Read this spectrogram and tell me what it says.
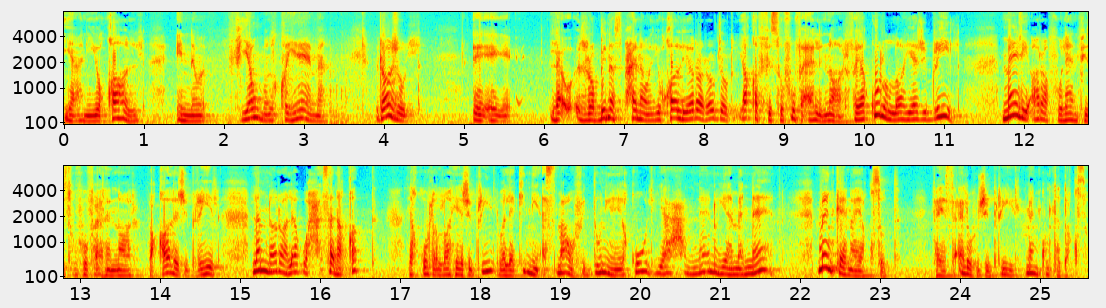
يعني يقال إن في يوم القيامة رجل لا ربنا سبحانه يقال يرى رجل يقف في صفوف أهل النار فيقول الله يا جبريل ما لي أرى فلان في صفوف أهل النار؟ فقال جبريل لم نرى له حسنه قط. يقول الله يا جبريل ولكني أسمعه في الدنيا يقول يا حنان يا منان. من كان يقصد؟ فيسأله جبريل من كنت تقصد؟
